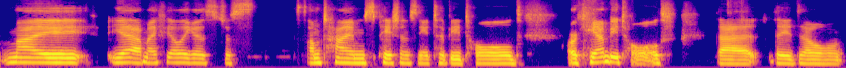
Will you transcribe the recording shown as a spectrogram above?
my, yeah, my feeling is just sometimes patients need to be told or can be told that they don't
